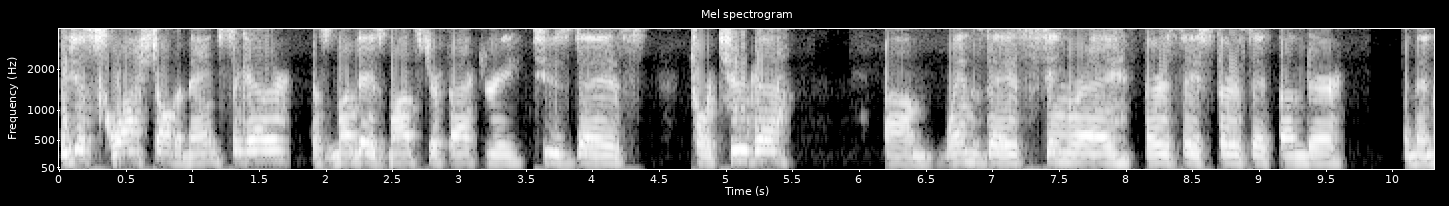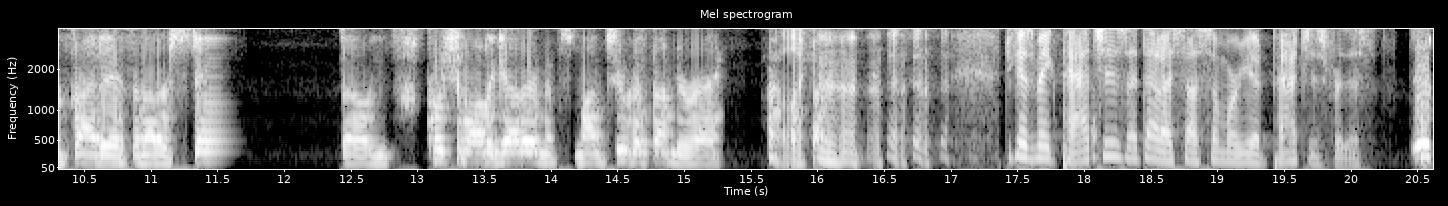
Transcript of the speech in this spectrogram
we just squashed all the names together because Monday's Monster Factory, Tuesdays Tortuga, um, Wednesdays Stingray, Thursdays Thursday Thunder, and then Friday is another Sting. So you push them all together, and it's Montuga Thunder Ray. I like it. Do you guys make patches? I thought I saw somewhere you had patches for this. Dude,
